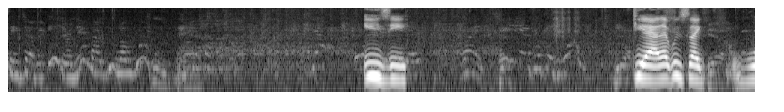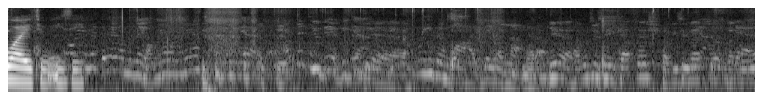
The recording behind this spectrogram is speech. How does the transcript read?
seen each other either, and they're not, you know what? Easy. Yeah, that was like way too easy. Yeah, haven't you seen Catfish? Have you seen that show? That movie?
